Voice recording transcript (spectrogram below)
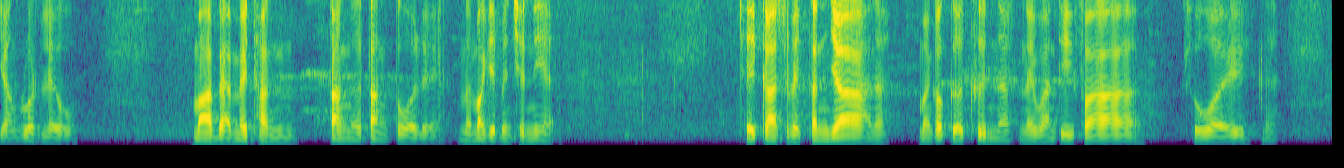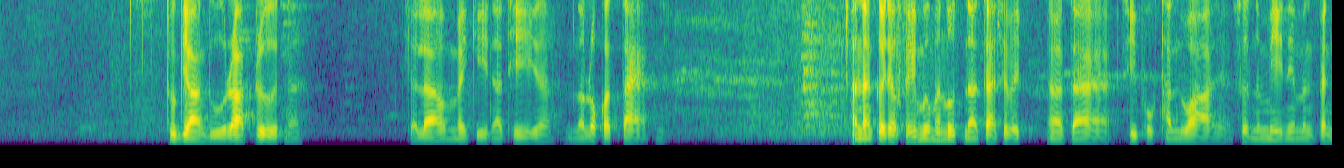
อย่างรวดเร็ว มาแบบไม่ทันตั้งเนื้อตั้งตัวเลย มันมักจะเป็นเช่นนี้ เหตุการณ์สิบเอ็ดกันยานะมันก็เกิดขึ้นนะในวันที่ฟ้าสวยนะทุกอย่างดูราบรื่นนะเสร็จแล้วไม่กี่นาทีนะนรกก็แตกนะอันนั้นเกิดจากฝีมือมนุษย์นะแต่สิบเอ็ดแต่สี่หกธันวาเนี่ยสึนามิเนี่ยมันเป็น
